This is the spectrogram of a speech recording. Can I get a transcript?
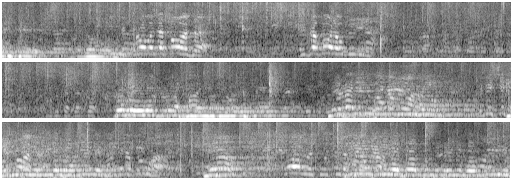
Сирич, Провода теж! Від забора товариство. Убирайте від забора! І ви ще ті теж! Напруга! Я Повністю отсюда подобрати! Я завтра приїхав в Київ.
